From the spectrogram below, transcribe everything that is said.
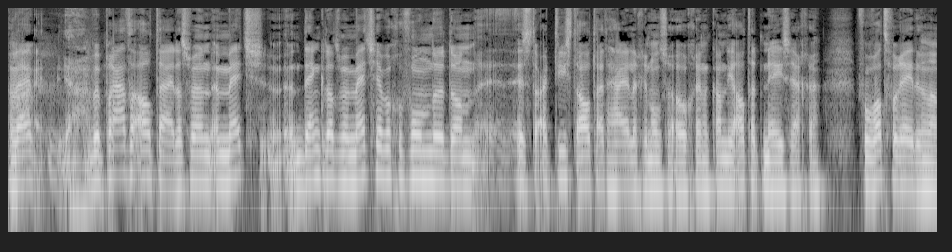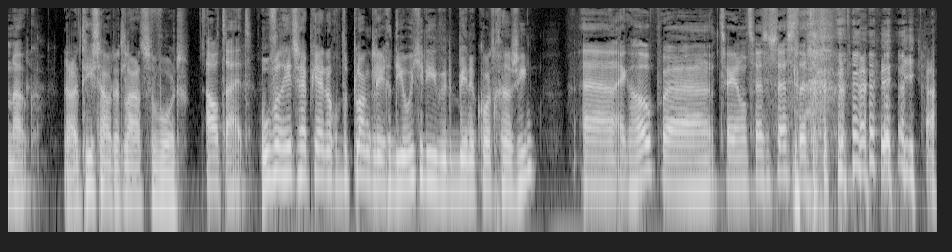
Wij, We praten altijd. Als we een, een match denken dat we een match hebben gevonden... dan is de artiest altijd heilig in onze ogen. En dan kan die altijd nee zeggen. Voor wat voor reden dan ook. Nou, artiest houdt het laatste woord. Altijd. Hoeveel hits heb jij nog op de plank liggen, Diewertje, die we binnenkort gaan zien? Eh, ik hoop eh 266. ja,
